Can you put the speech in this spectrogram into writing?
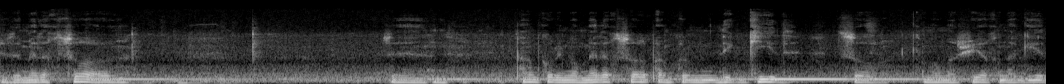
שזה מלך צור, זה, פעם קוראים לו מלך צור, פעם קוראים לו נגיד צור, כמו משיח נגיד.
